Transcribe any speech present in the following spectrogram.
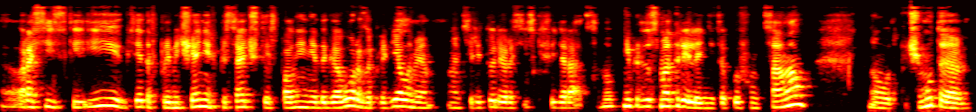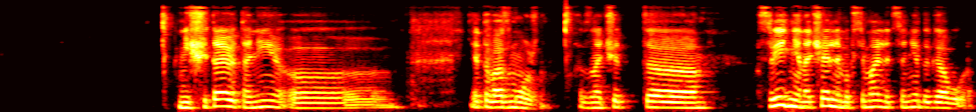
российский и где-то в примечаниях писать, что исполнение договора за пределами э, территории Российской Федерации. Ну, не предусмотрели они такой функционал, но вот почему-то не считают они э, это возможным. Значит, э, сведения о начальной максимальной цене договора.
